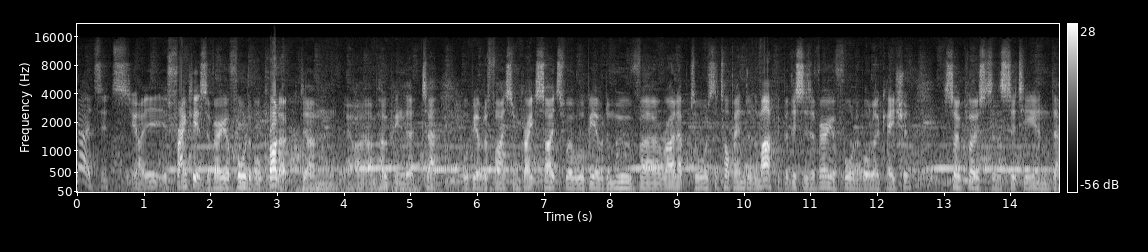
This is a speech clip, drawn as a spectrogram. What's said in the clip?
Yeah, it's, it's you know, it, frankly, it's a very affordable product. Um, you know, I'm hoping that uh, we'll be able to find some great sites where we'll be able to move uh, right up towards the top end of the market. But this is a very affordable location, so close to the city. And uh,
